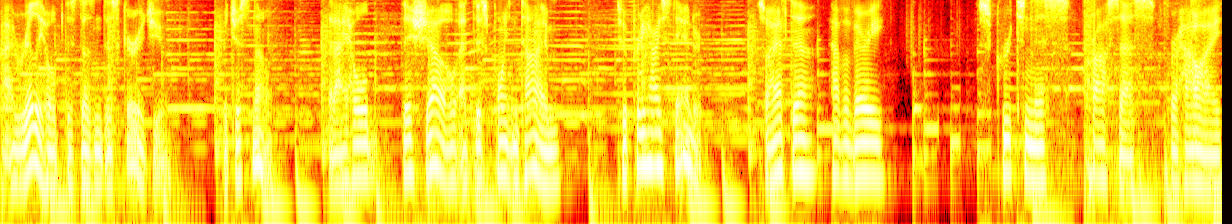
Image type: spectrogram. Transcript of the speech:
I really hope this doesn't discourage you, but just know that I hold this show at this point in time to a pretty high standard. So I have to have a very scrutinous process for how I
